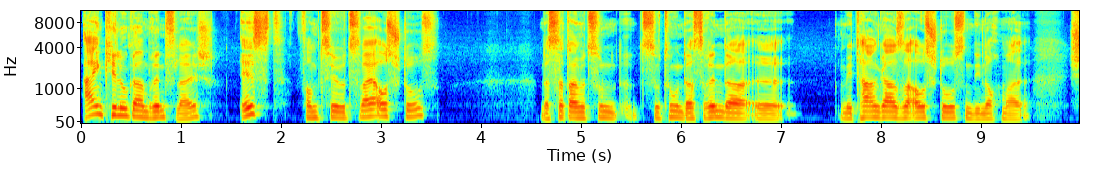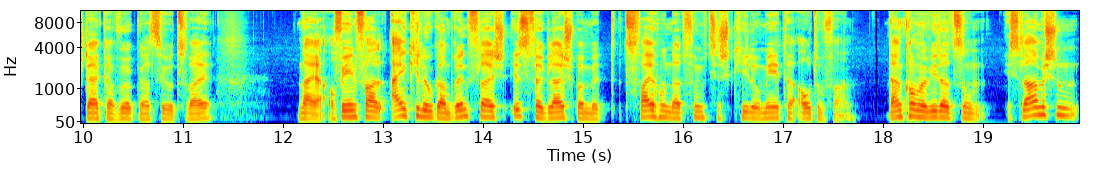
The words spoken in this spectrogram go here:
Ein Kilogramm Rindfleisch ist vom CO2-Ausstoß, das hat damit zu, zu tun, dass Rinder äh, Methangase ausstoßen, die nochmal stärker wirken als CO2. Naja, auf jeden Fall, ein Kilogramm Rindfleisch ist vergleichbar mit 250 Kilometer Autofahren. Dann kommen wir wieder zum islamischen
